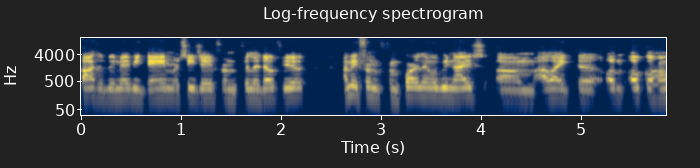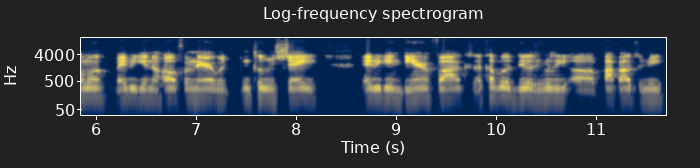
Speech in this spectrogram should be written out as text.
possibly maybe Dame or CJ from Philadelphia. I mean, from from Portland would be nice. Um, I like the um, Oklahoma, maybe getting a haul from there with including Shai, maybe getting De'Aaron Fox. A couple of deals really uh, pop out to me.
